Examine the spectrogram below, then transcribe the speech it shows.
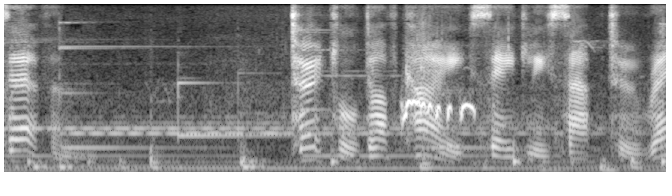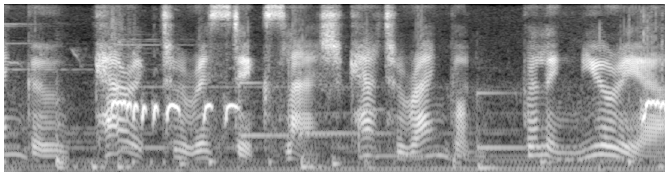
7. Turtle dove kai sadly sapto rengo, characteristic slash katarangon, guling muria.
